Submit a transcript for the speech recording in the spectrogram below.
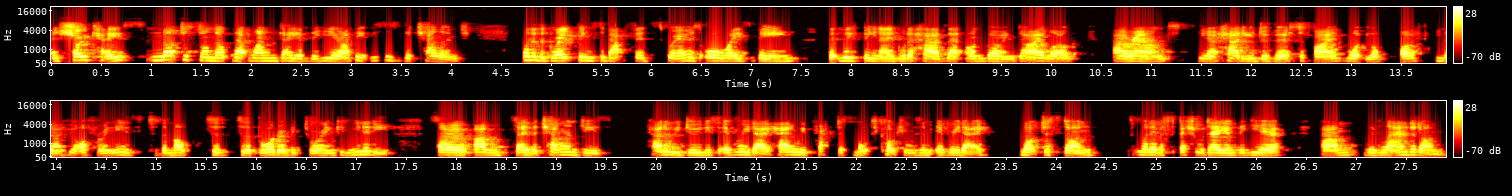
and showcase not just on the, that one day of the year i think this is the challenge one of the great things about fed square has always been that we've been able to have that ongoing dialogue around you know how do you diversify what your you know your offering is to the to, to the broader victorian community? So i would say the challenge is how do we do this every day? How do we practice multiculturalism every day not just on whatever special day of the year um, we've landed on?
